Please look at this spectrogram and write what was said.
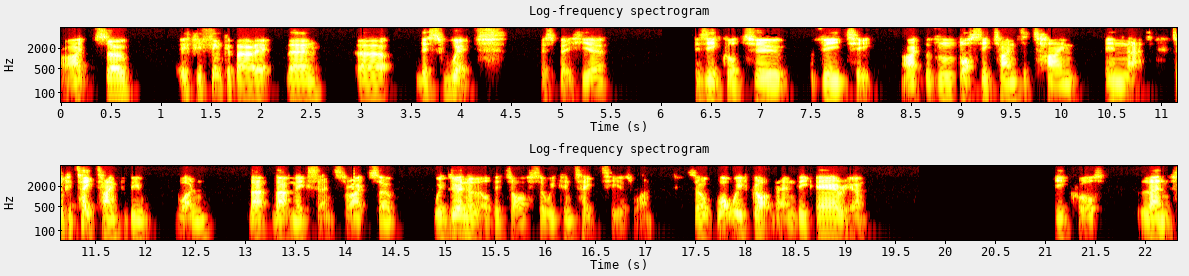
All right, so if you think about it, then uh, this width, this bit here, is equal to vt, right? The velocity times the time in that. So if you take time to be one, that, that makes sense, right? So we're doing a little bit off, so we can take t as one. So what we've got then, the area equals length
